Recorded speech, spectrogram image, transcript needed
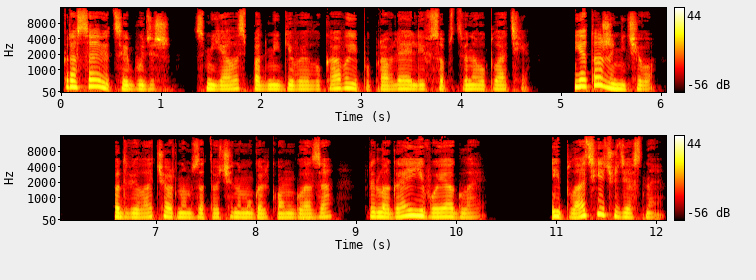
«Красавицей будешь», — смеялась, подмигивая лукаво и поправляя лиф собственного платья. «Я тоже ничего», — подвела черным заточенным угольком глаза, предлагая его и Аглае. «И платье чудесное»,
